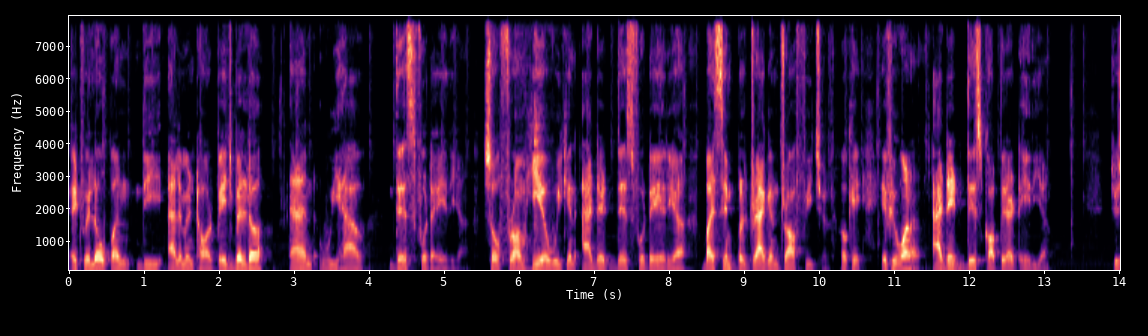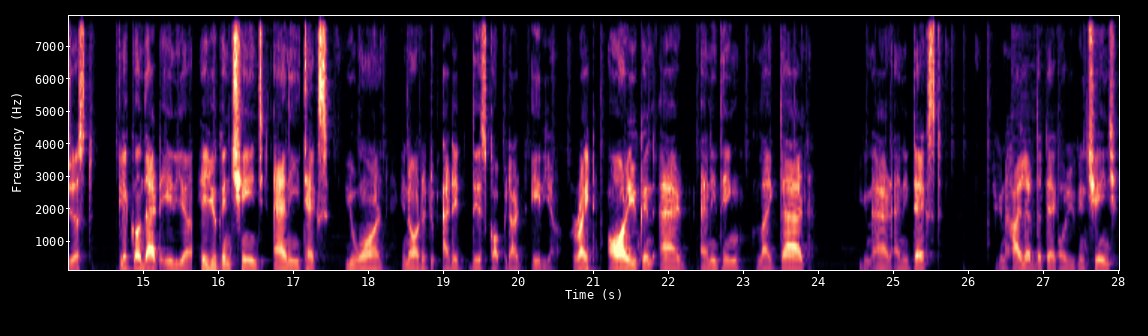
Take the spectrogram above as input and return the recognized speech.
It will open the elementor page builder and we have this footer area. So from here we can edit this footer area by simple drag and drop feature okay? If you want to edit this copyright area you just click on that area. Here you can change any text you want in order to edit this copyright area right? Or you can add anything like that. You can add any text. You can highlight the text or you can change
